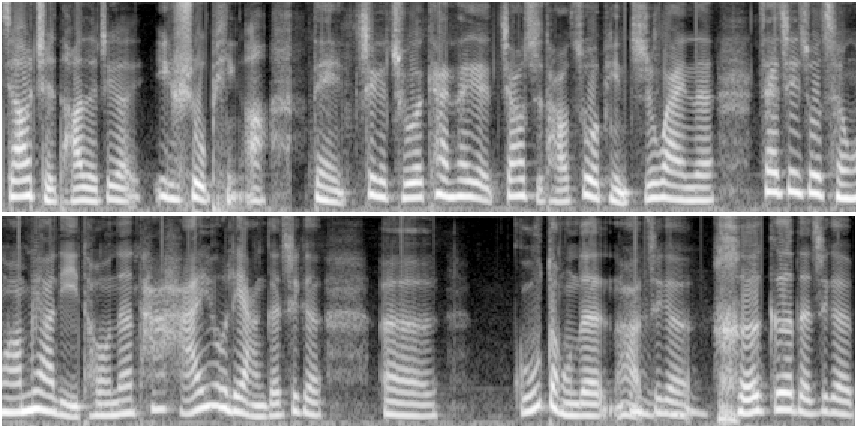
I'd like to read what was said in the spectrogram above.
胶纸陶的这个艺术品啊。对，这个除了看那个胶纸陶作品之外呢，在这座城隍庙里头呢，它还有两个这个呃古董的啊这个和歌的这个。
